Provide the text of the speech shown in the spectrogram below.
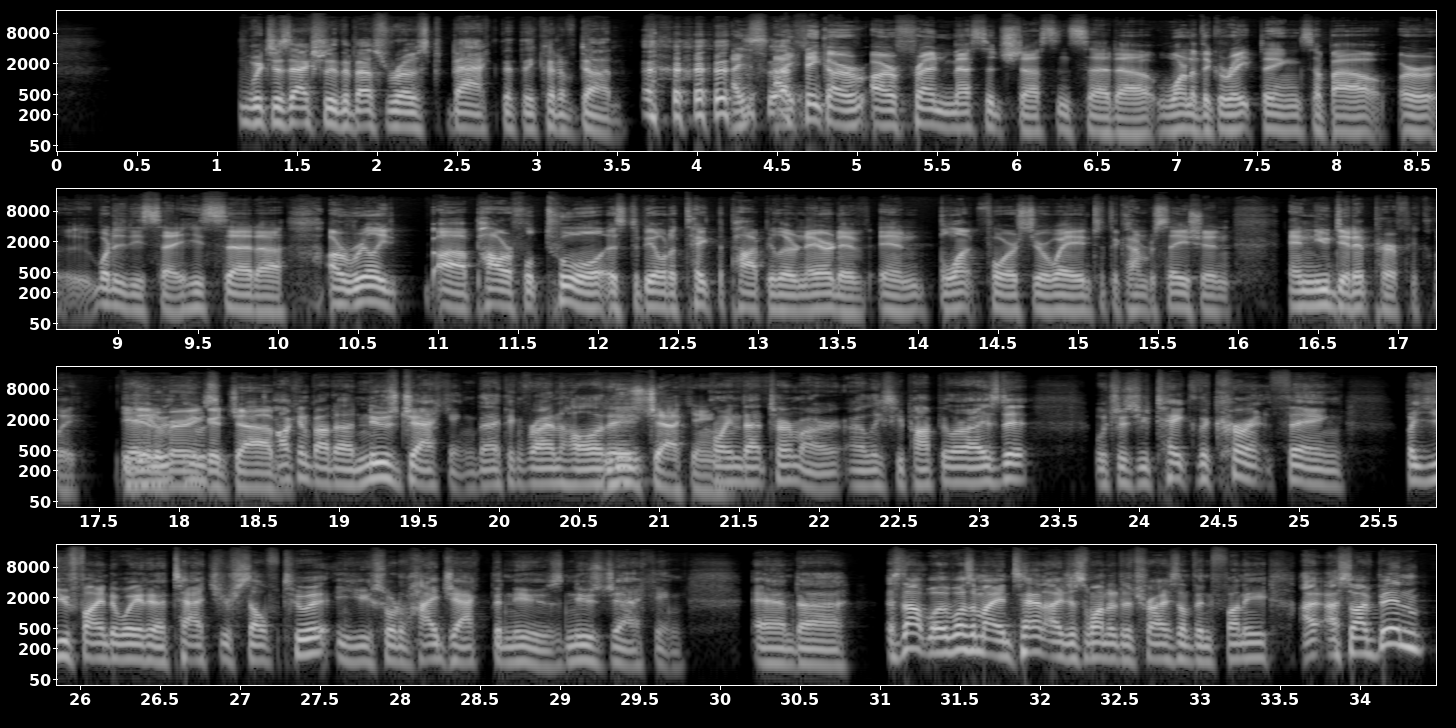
Which is actually the best roast back that they could have done. I, I think our, our friend messaged us and said uh, one of the great things about, or what did he say? He said uh, a really uh, powerful tool is to be able to take the popular narrative and blunt force your way into the conversation, and you did it perfectly. You Yeah, did he a very he good job. talking about uh, newsjacking. I think Ryan Holiday Newsjacking. coined that term, or at least he popularized it, which is you take the current thing, but you find a way to attach yourself to it. And you sort of hijack the news, newsjacking. And uh, it's not, it wasn't my intent. I just wanted to try something funny. I, I so I've been,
